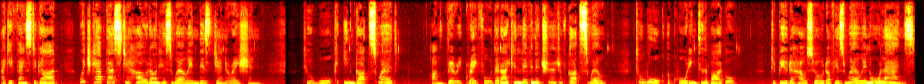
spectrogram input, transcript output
I give thanks to God which kept us to hold on His will in this generation, to walk in God's word. I'm very grateful that I can live in a church of God's will, to walk according to the Bible, to build a household of His will in all lands.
